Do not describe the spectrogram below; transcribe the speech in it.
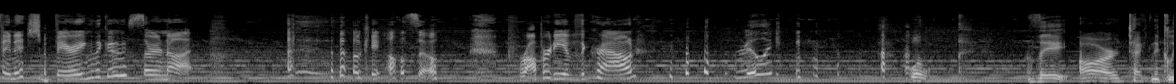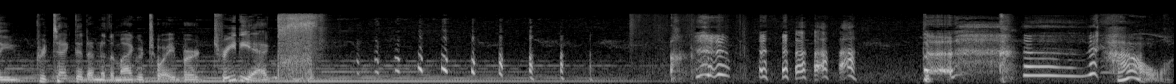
finish burying the goose or not? okay, also, property of the crown? really? Well, they are technically protected under the Migratory Bird Treaty Act. How?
